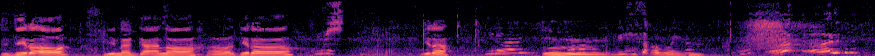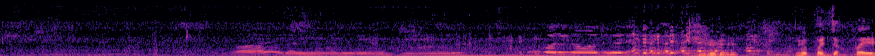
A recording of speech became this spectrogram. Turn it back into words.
Si Jiro oh. Hindi nag-ano oh. Jiro. Psst. Jiro. Uh. Busy sa kamay. Hmm. Ah, ay, ay. Napadyak pa eh.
